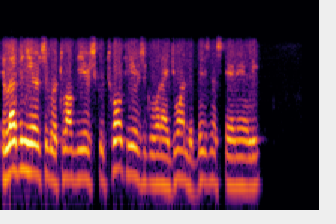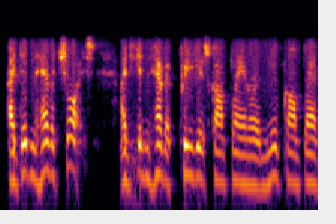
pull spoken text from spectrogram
11 years ago, 12 years ago, 12 years ago, when I joined the business there nearly, I didn't have a choice. I didn't have a previous comp plan or a new comp plan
